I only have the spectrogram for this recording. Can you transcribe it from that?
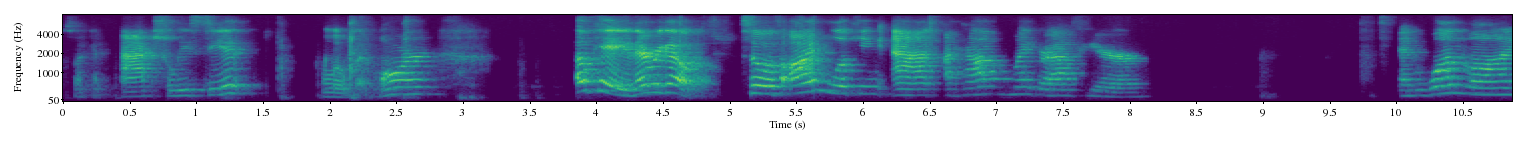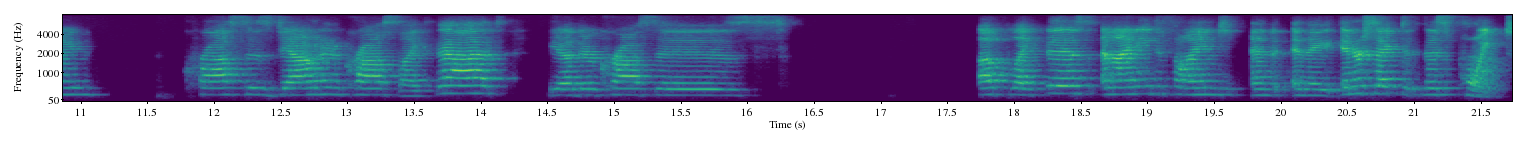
so I can actually see it a little bit more. Okay, there we go. So if I'm looking at, I have my graph here and one line crosses down and across like that. The other crosses up like this, and I need to find, and, and they intersect at this point,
